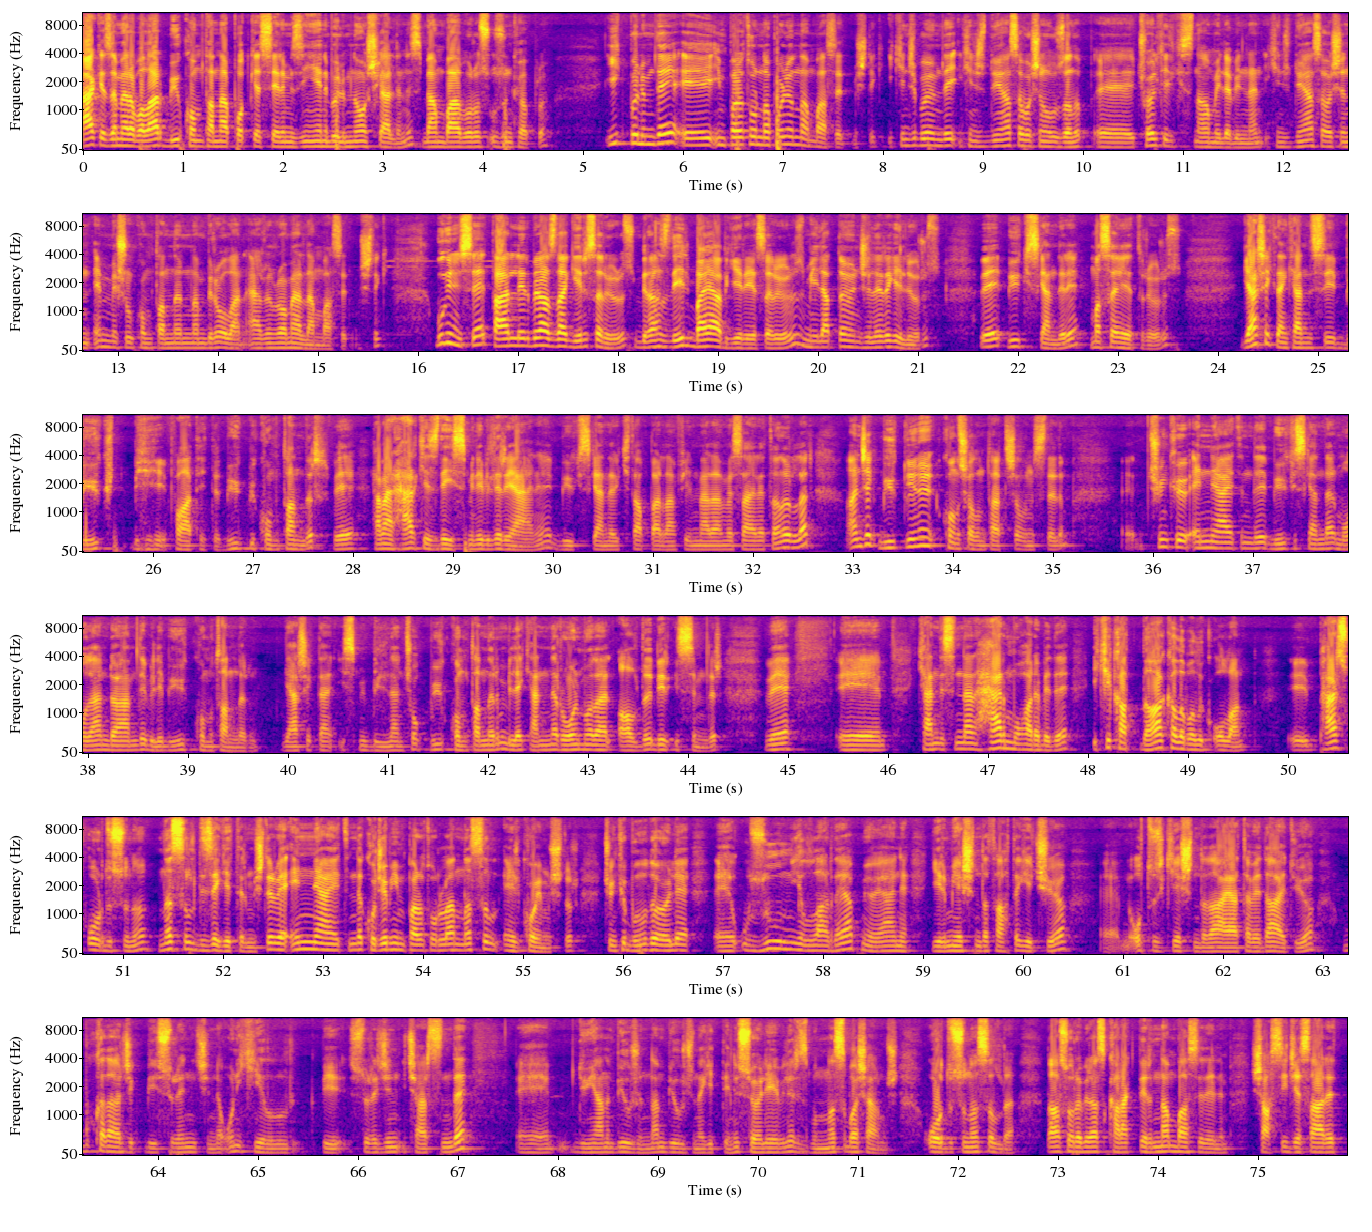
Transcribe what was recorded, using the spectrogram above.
Herkese merhabalar. Büyük Komutanlar Podcast serimizin yeni bölümüne hoş geldiniz. Ben Barbaros Uzunköprü. İlk bölümde e, İmparator Napolyon'dan bahsetmiştik. İkinci bölümde İkinci Dünya Savaşı'na uzanıp e, Çöl Tilkisi namıyla bilinen İkinci Dünya Savaşı'nın en meşhur komutanlarından biri olan Erwin Rommel'den bahsetmiştik. Bugün ise tarihleri biraz daha geri sarıyoruz. Biraz değil bayağı bir geriye sarıyoruz. Milattan öncelere geliyoruz ve Büyük İskender'i masaya yatırıyoruz. Gerçekten kendisi büyük bir fatihtir, büyük bir komutandır ve hemen herkes de ismini bilir yani. Büyük İskender'i kitaplardan, filmlerden vesaire tanırlar. Ancak büyüklüğünü konuşalım, tartışalım istedim. E, çünkü en nihayetinde Büyük İskender modern dönemde bile büyük komutanların, gerçekten ismi bilinen çok büyük komutanların bile kendine rol model aldığı bir isimdir. Ve e, kendisinden her muharebede iki kat daha kalabalık olan Pers ordusunu nasıl dize getirmiştir ve en nihayetinde koca bir imparatorluğa nasıl el koymuştur. Çünkü bunu da öyle e, uzun yıllarda yapmıyor. Yani 20 yaşında tahta geçiyor. 32 e, yaşında da hayata veda ediyor. Bu kadarcık bir sürenin içinde 12 yıllık bir sürecin içerisinde e, dünyanın bir ucundan bir ucuna gittiğini söyleyebiliriz. Bunu nasıl başarmış? Ordusu nasıldı? Daha sonra biraz karakterinden bahsedelim. Şahsi cesaret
